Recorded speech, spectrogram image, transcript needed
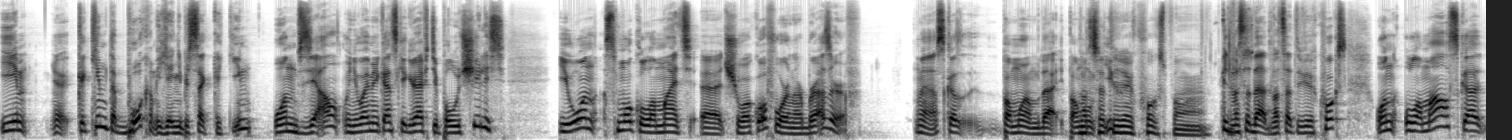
И э, каким-то боком, я не представляю, каким, он взял, у него американские граффити получились, и он смог уломать э, чуваков Warner Bros. Э, по-моему, да, по-моему, 20 их- век Фокс, по-моему. или 20, да, 20 век Фокс, он уломал, сказал,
